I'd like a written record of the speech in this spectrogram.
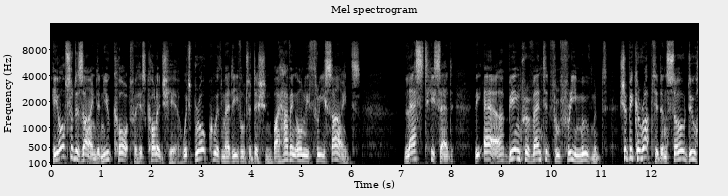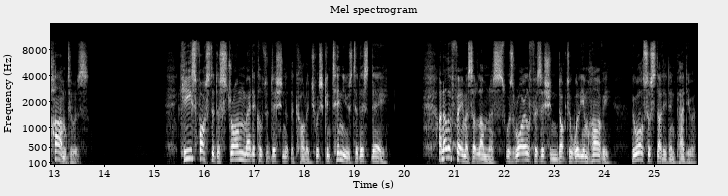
he also designed a new court for his college here, which broke with medieval tradition by having only three sides. Lest, he said, the air, being prevented from free movement, should be corrupted and so do harm to us. Caius fostered a strong medical tradition at the college which continues to this day. Another famous alumnus was royal physician Dr. William Harvey, who also studied in Padua.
